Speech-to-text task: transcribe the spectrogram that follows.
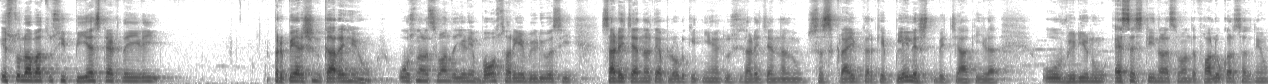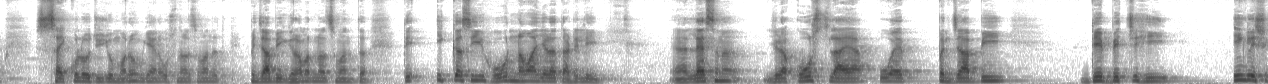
ਇਸ ਤੋਂ ਇਲਾਵਾ ਤੁਸੀਂ ਪੀਐਸ ਟੈਟ ਦੀ ਜਿਹੜੀ ਪ੍ਰੀਪੇਰੇਸ਼ਨ ਕਰ ਰਹੇ ਹੋ, ਉਸ ਨਾਲ ਸੰਬੰਧ ਜਿਹੜੀਆਂ ਬਹੁਤ ਸਾਰੀਆਂ ਵੀਡੀਓ ਅਸੀਂ ਸਾਡੇ ਚੈਨਲ ਤੇ ਅਪਲੋਡ ਕੀਤੀਆਂ ਹੈ ਤੁਸੀਂ ਸਾਡੇ ਚੈਨਲ ਨੂੰ ਸਬਸਕ੍ਰਾਈਬ ਕਰਕੇ ਪਲੇਲਿਸਟ ਵਿੱਚ ਜਾ ਕੇ ਜਿਹੜਾ ਉਹ ਵੀਡੀਓ ਨੂੰ ਐਸਐਸਟੀ ਨਾਲ ਸੰਬੰਧ ਫਾਲੋ ਕਰ ਸਕਦੇ ਹੋ। ਸਾਈਕੋਲੋਜੀ ਜੋ ਮਨੋਵਿਗਿਆਨ, ਉਸ ਨਾਲ ਸੰਬੰਧਿਤ ਪੰਜਾਬੀ ਗ੍ਰਾਮਰ ਨਾਲ ਸੰਬੰਧਿਤ। ਤੇ ਇੱਕ ਅਸੀਂ ਹੋਰ ਨਵਾਂ ਜਿਹੜਾ ਤੁਹਾਡੇ ਲਈ ਲੈਸਨ ਜਿਹੜਾ ਕੋਰਸ ਚਲਾਇਆ ਉਹ ਹੈ ਪੰਜਾਬੀ ਦੇ ਵਿੱਚ ਹੀ ਇੰਗਲਿਸ਼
